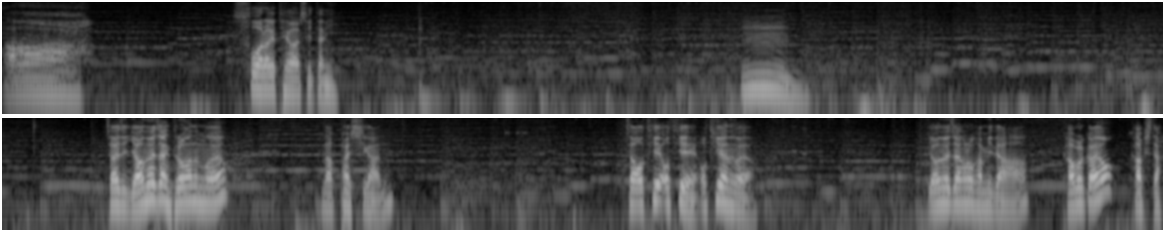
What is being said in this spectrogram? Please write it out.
아 수월하게 대화할 수 있다니 음. 자 이제 연회장 들어가는 거예요? 나팔 시간. 자 어떻게 어떻게 어떻게 하는 거야? 연회장으로 갑니다. 가볼까요? 갑시다.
